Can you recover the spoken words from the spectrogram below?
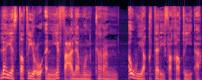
لا يستطيع أن يفعل منكرا أو يقترف خطيئة.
